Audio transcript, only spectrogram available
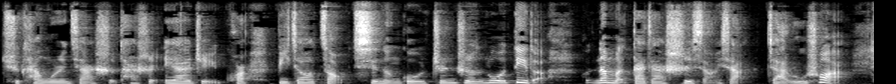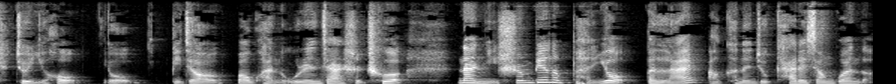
去看无人驾驶，它是 AI 这一块比较早期能够真正落地的。那么大家试想一下，假如说啊，就以后有比较爆款的无人驾驶车，那你身边的朋友本来啊可能就开的相关的。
